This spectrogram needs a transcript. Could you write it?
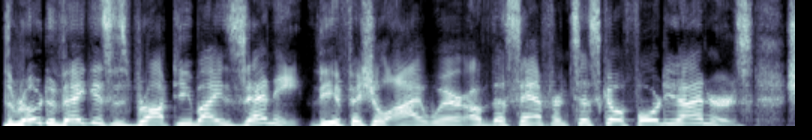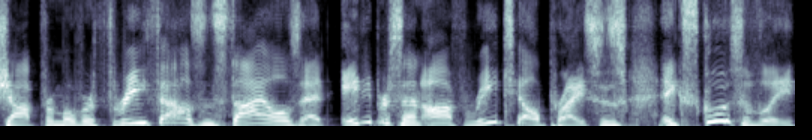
The Road to Vegas is brought to you by Zenni, the official eyewear of the San Francisco 49ers. Shop from over 3,000 styles at 80% off retail prices exclusively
